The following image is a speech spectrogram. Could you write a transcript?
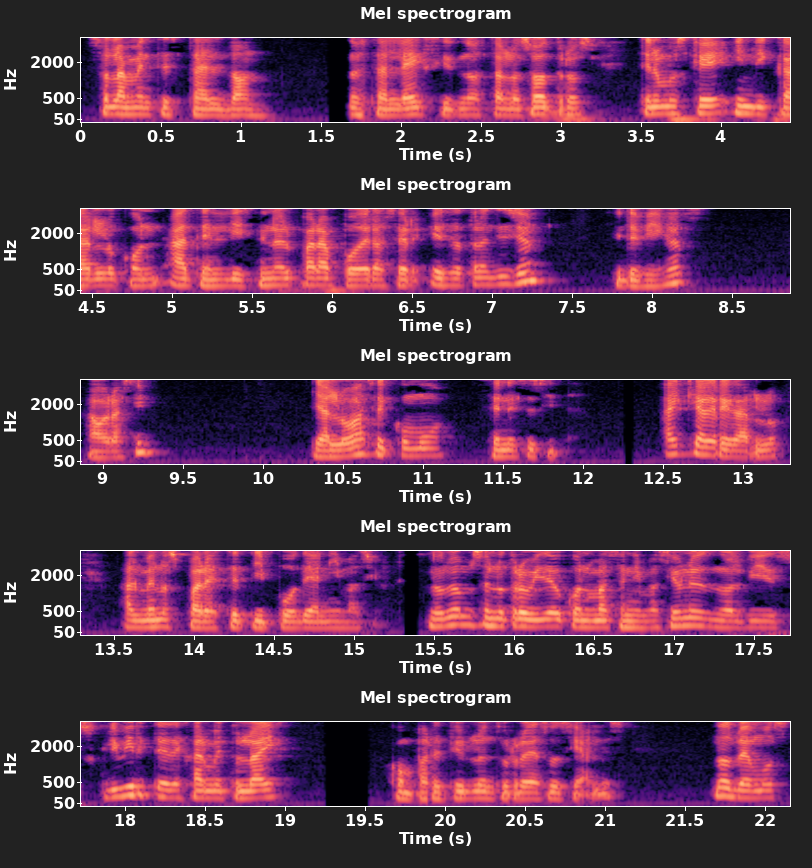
solamente está el done, no está el exit, no están los otros. Tenemos que indicarlo con add listener para poder hacer esa transición. Si te fijas, ahora sí, ya lo hace como se necesita. Hay que agregarlo, al menos para este tipo de animaciones. Nos vemos en otro video con más animaciones. No olvides suscribirte, dejarme tu like, compartirlo en tus redes sociales. Nos vemos.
